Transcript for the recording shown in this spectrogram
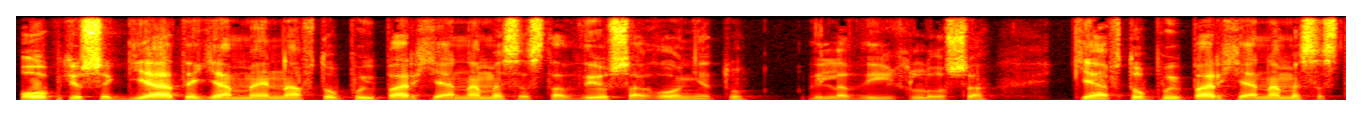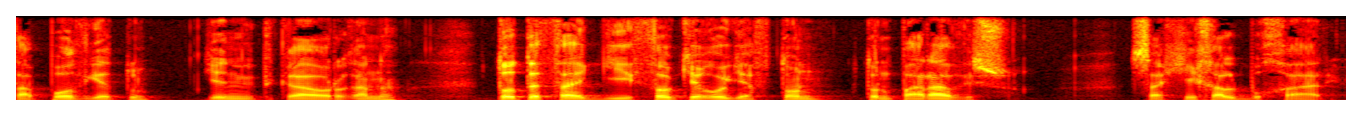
«Όποιος εγγυάται για μένα αυτό που υπάρχει ανάμεσα στα δύο σαγόνια του, δηλαδή η γλώσσα, και αυτό που υπάρχει ανάμεσα στα πόδια του, γεννητικά όργανα, τότε θα εγγυηθώ κι εγώ γι' αυτόν τον παράδεισο». Σαχί Χαλμπουχάρη.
